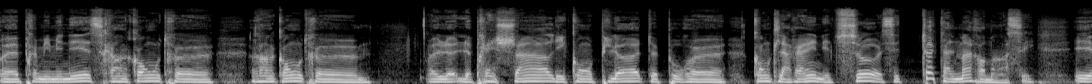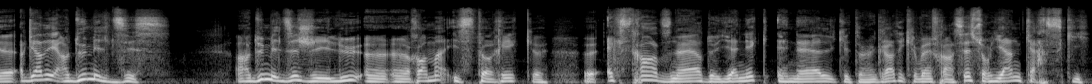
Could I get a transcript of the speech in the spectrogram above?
euh, premier ministre, rencontre rencontre le, prince Charles, les complotes pour contre la reine et tout ça. C'est totalement romancé. Et regardez, en 2010, en 2010, j'ai lu un, un, roman historique extraordinaire de Yannick Enel, qui est un grand écrivain français, sur Yann Karski.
